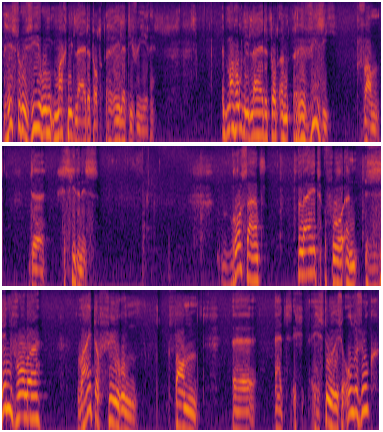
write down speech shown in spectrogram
Historisering mag niet leiden tot relativeren. Het mag ook niet leiden tot een revisie van de geschiedenis. Brossaat pleit voor een zinvolle weiterführung van uh, het historische onderzoek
